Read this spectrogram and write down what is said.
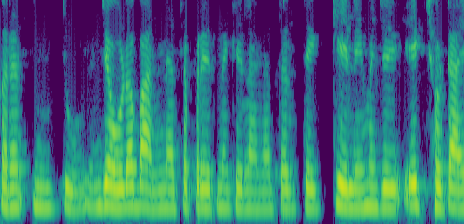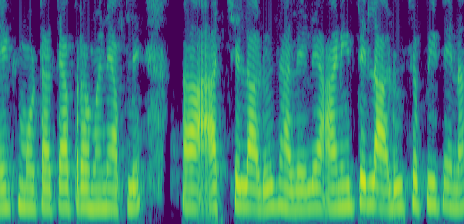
परंतु जेवढं बांधण्याचा प्रयत्न केला ना तर ते केले. म्हणजे एक छोटा एक मोठा त्याप्रमाणे आपले आजचे लाडू झालेले. आणि ते लाडूचं पीठ आहे ना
